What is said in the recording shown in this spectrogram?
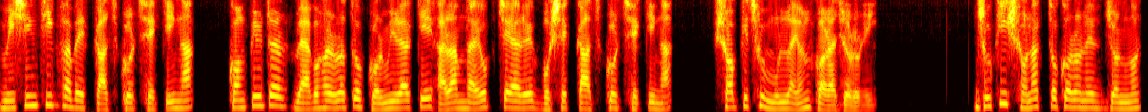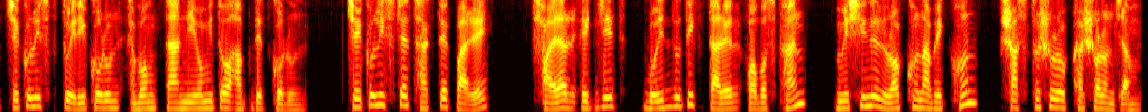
মেশিন ঠিকভাবে কাজ করছে কিনা কম্পিউটার ব্যবহাররত কর্মীরা কি আরামদায়ক চেয়ারে বসে কাজ করছে কিনা? সবকিছু মূল্যায়ন করা জরুরি। ঝুঁকি শনাক্তকরণের জন্য চেকলিস্ট তৈরি করুন এবং তা নিয়মিত আপডেট করুন। চেকলিস্টে থাকতে পারে ফায়ার এক্সিট, বৈদ্যুতিক তারের অবস্থান, মেশিনের রক্ষণাবেক্ষণ, স্বাস্থ্য সুরক্ষা সরঞ্জাম।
